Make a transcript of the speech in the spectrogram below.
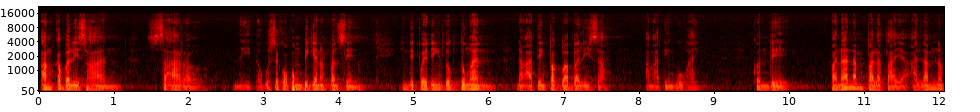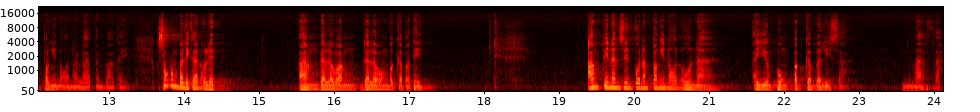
ang kabalisahan sa araw na ito. Gusto ko pong bigyan ng pansin. Hindi pwedeng dugtungan ng ating pagbabalisa ang ating buhay. Kundi pananampalataya, alam ng Panginoon ang lahat ng bagay. Gusto kong balikan ulit ang dalawang, dalawang magkapatid. Ang pinansin po ng Panginoon una ay yung pong pagkabalisa ni Martha.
